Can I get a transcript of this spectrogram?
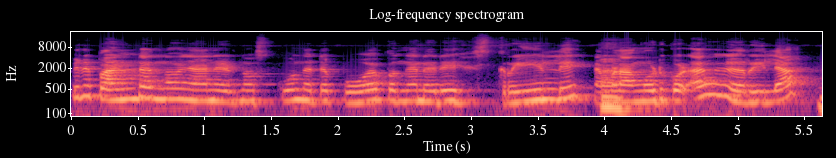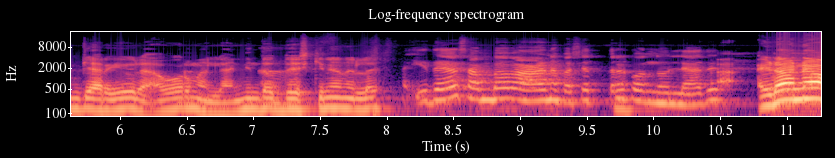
പിന്നെ പണ്ടെന്നോ ഞാൻ ഇടുന്നു സ്കൂളിൽ നിന്നിട്ട് പോയപ്പോ ഇങ്ങനെ ഒരു സ്ക്രീനിൽ നമ്മൾ അങ്ങോട്ട് അത് അത് കയറിയില്ല എനിക്കറിയൂല ഓർമ്മല്ല ഇനി എന്താ ഉദ്ദേശിക്കുന്നുള്ള ഇതേ സംഭവമാണ് പക്ഷെ ഇത്രക്കൊന്നുമില്ല അത് ഇടാനോ.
